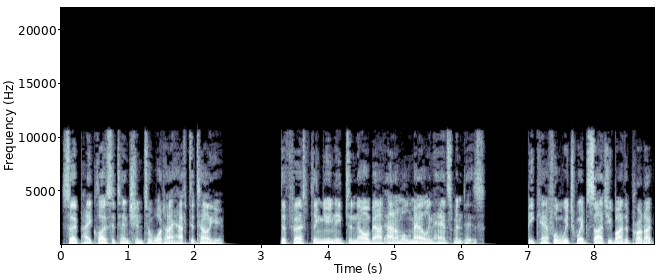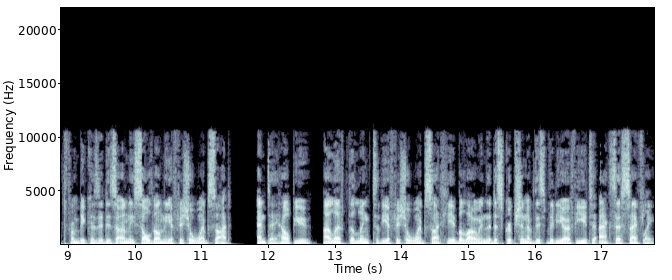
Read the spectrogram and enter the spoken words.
so pay close attention to what I have to tell you. The first thing you need to know about animal male enhancement is be careful which website you buy the product from because it is only sold on the official website. And to help you, I left the link to the official website here below in the description of this video for you to access safely.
